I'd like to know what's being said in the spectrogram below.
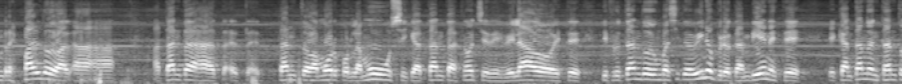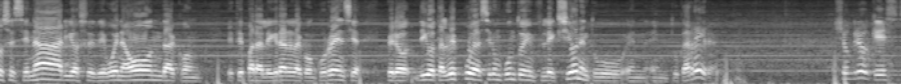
un respaldo a, tanta, tanto amor por la música, tantas noches desvelado, este, disfrutando de un vasito de vino, pero también este, eh, cantando en tantos escenarios eh, de buena onda, con, este, para alegrar a la concurrencia. Pero digo, tal vez pueda ser un punto de inflexión en tu, en tu carrera. Yo creo que es,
